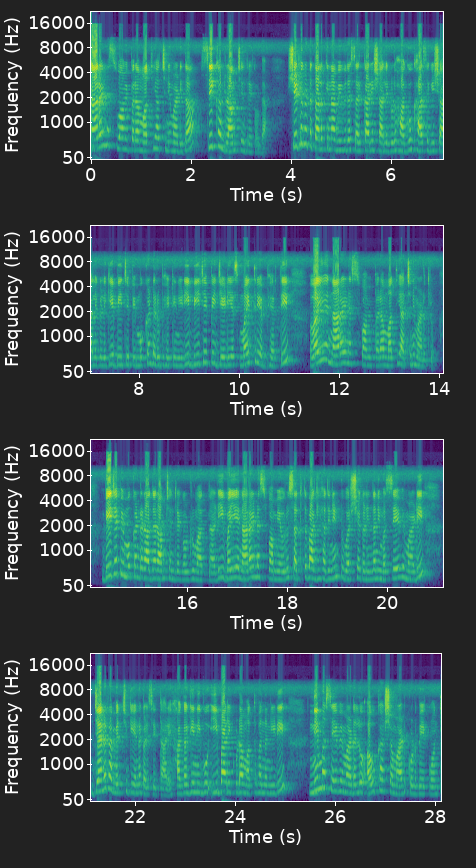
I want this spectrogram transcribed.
ನಾರಾಯಣಸ್ವಾಮಿ ಪರ ಮತಯಾಚನೆ ಮಾಡಿದ ಸೀಕಲ್ ರಾಮಚಂದ್ರೇಗೌಡ. ಶಿಡ್ಲಘಟ್ಟ ತಾಲೂಕಿನ ವಿವಿಧ ಸರ್ಕಾರಿ ಶಾಲೆಗಳು ಹಾಗೂ ಖಾಸಗಿ ಶಾಲೆಗಳಿಗೆ ಬಿಜೆಪಿ ಮುಖಂಡರು ಭೇಟಿ ನೀಡಿ ಬಿಜೆಪಿ ಜೆಡಿಎಸ್ ಮೈತ್ರಿ ಅಭ್ಯರ್ಥಿ ವೈಎ ನಾರಾಯಣಸ್ವಾಮಿ ಪರ ಮತಯಾಚನೆ ಮಾಡಿದ್ರು. ಬಿಜೆಪಿ ಮುಖಂಡರಾದ ರಾಮಚಂದ್ರೇಗೌಡರು ಮಾತನಾಡಿ, ವೈಎ ನಾರಾಯಣಸ್ವಾಮಿ ಅವರು ಸತತವಾಗಿ ಹದಿನೆಂಟು ವರ್ಷಗಳಿಂದ ನಿಮ್ಮ ಸೇವೆ ಮಾಡಿ ಜನರ ಮೆಚ್ಚುಗೆಯನ್ನು ಗಳಿಸಿದ್ದಾರೆ. ಹಾಗಾಗಿ ನೀವು ಈ ಬಾರಿ ಕೂಡ ಮತವನ್ನು ನೀಡಿ ನಿಮ್ಮ ಸೇವೆ ಮಾಡಲು ಅವಕಾಶ ಮಾಡಿಕೊಡ್ಬೇಕು ಅಂತ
